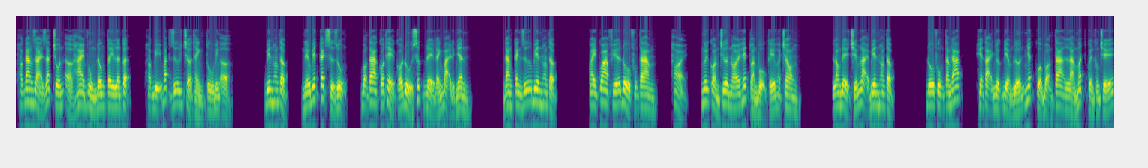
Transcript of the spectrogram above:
Hoặc đang giải rác trốn ở hai vùng đông tây lân cận, hoặc bị bắt giữ trở thành tù binh ở. Biên hoang tập, nếu biết cách sử dụng, bọn ta có thể có đủ sức để đánh bại địch nhân. Đang canh giữ biên hoang tập. Quay qua phía đồ phụng tam, hỏi, ngươi còn chưa nói hết toàn bộ kế hoạch trong. Long để chiếm lại biên hoang tập. Đồ phụng tam đáp, hiện tại nhược điểm lớn nhất của bọn ta là mất quyền khống chế.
